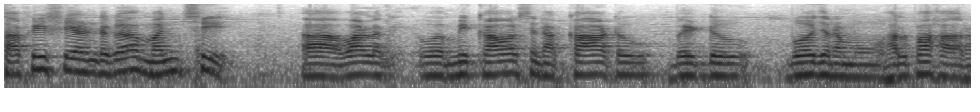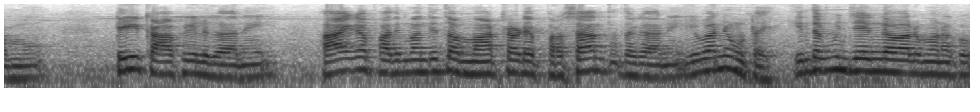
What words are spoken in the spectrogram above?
సఫిషియంట్గా మంచి వాళ్ళకి మీకు కావాల్సిన కాటు బెడ్ భోజనము అల్పాహారము టీ కాఫీలు కానీ హాయిగా పది మందితో మాట్లాడే ప్రశాంతత కానీ ఇవన్నీ ఉంటాయి. ఇంతకుమించి ఏం కావాలి మనకు?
